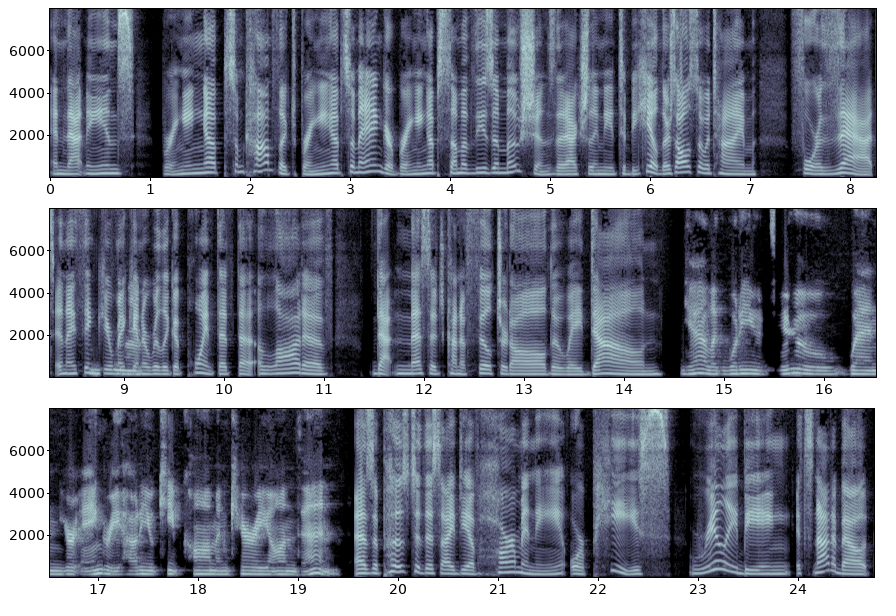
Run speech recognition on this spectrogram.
and that means bringing up some conflict, bringing up some anger, bringing up some of these emotions that actually need to be healed. There's also a time for that. And I think you're making mm-hmm. a really good point that, that a lot of that message kind of filtered all the way down. Yeah, like what do you do when you're angry? How do you keep calm and carry on then? As opposed to this idea of harmony or peace really being, it's not about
